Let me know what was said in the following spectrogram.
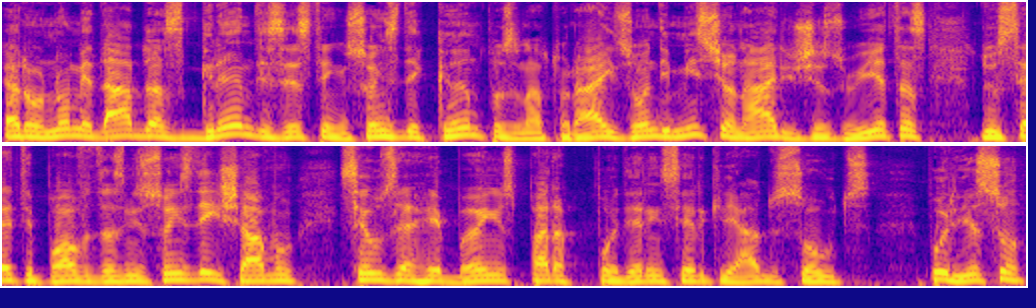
Era o nome dado às grandes extensões de campos naturais onde missionários jesuítas dos sete povos das missões deixavam seus rebanhos para poderem ser criados soltos. Por isso,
